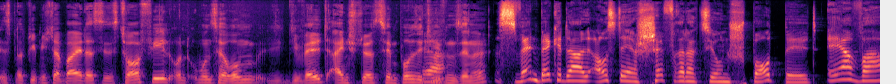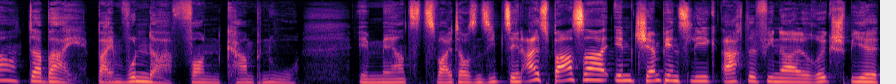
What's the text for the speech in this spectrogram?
Es blieb nicht dabei, dass dieses Tor fiel und um uns herum die Welt einstürzte im positiven ja. Sinne. Sven Beckedahl aus der Chefredaktion Sportbild. Er war dabei beim Wunder von Camp Nou im März 2017, als Barca im Champions League Achtelfinal Rückspiel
